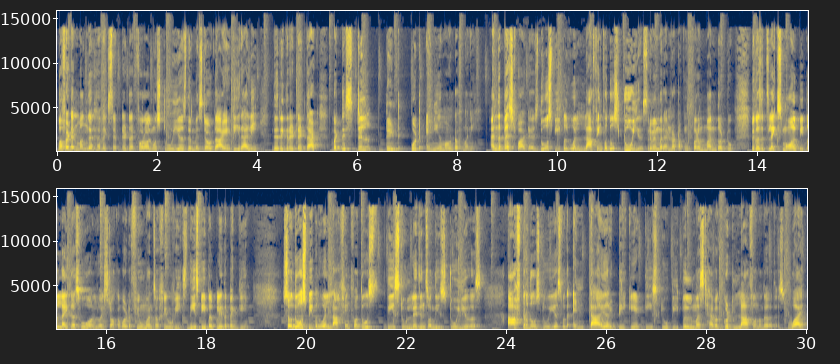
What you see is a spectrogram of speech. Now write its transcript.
Buffett and Munger have accepted that for almost two years they missed out the IIT rally. They regretted that, but they still didn't put any amount of money. And the best part is those people who are laughing for those two years. Remember, I'm not talking for a month or two because it's like small people like us who always talk about a few months or few weeks. These people play the big game. So those people who are laughing for those these two legends on these two years, after those two years, for the entire decade, these two people must have a good laugh on the others. Why?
